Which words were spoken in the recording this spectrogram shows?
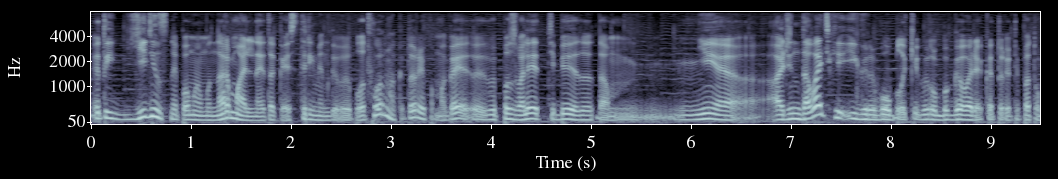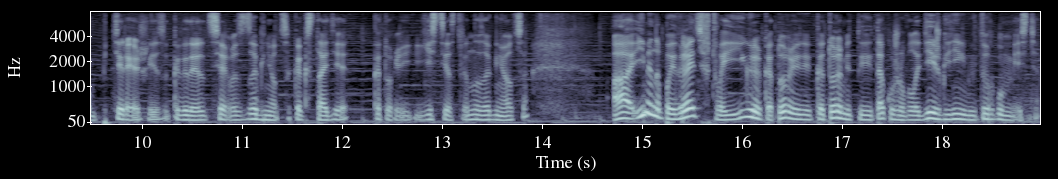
Это единственная, по-моему, нормальная такая стриминговая платформа, которая помогает, э, позволяет тебе э, там не арендовать игры в облаке, грубо говоря, которые ты потом потеряешь, когда этот сервис загнется, как стадия, который, естественно, загнется, а именно поиграть в твои игры, которые, которыми ты и так уже владеешь где-нибудь в другом месте.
